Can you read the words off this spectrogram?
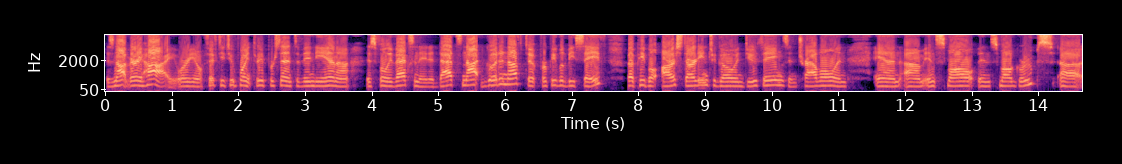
is not very high, or you know, 52.3 percent of Indiana is fully vaccinated. That's not good enough to for people to be safe, but people are starting to go and do things and travel and and um, in small in small groups. Uh,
